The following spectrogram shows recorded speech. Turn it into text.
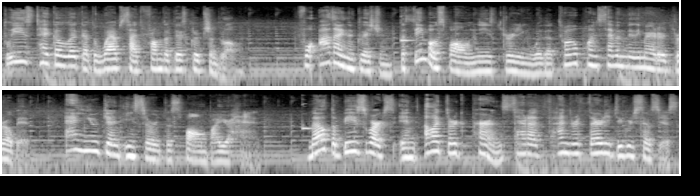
please take a look at the website from the description below. For other inoculation, the thimble spawn needs drilling with a 12.7mm drill bit, and you can insert the spawn by your hand. Melt the beeswax in electric pan set at 130 degrees Celsius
